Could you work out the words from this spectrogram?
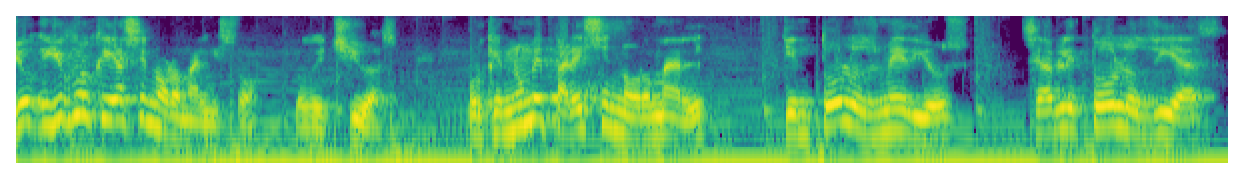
yo, creo que ya se normalizó lo de Chivas, porque no me parece normal que en todos los medios se hable todos los días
